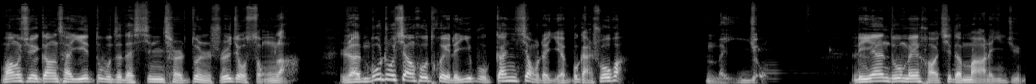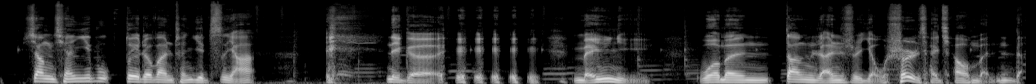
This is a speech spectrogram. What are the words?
王旭刚才一肚子的心气儿顿时就怂了，忍不住向后退了一步，干笑着也不敢说话。没用！李延独没好气的骂了一句，向前一步，对着万晨一呲牙：“ 那个 美女。”我们当然是有事儿才敲门的，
